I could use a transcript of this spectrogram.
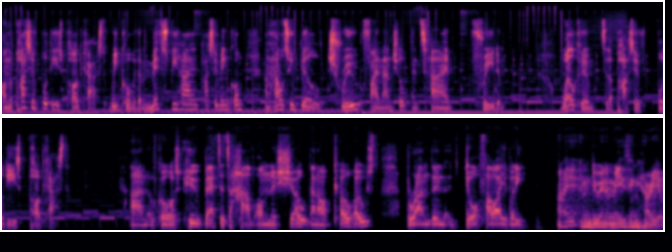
On the Passive Buddies podcast, we cover the myths behind passive income and how to build true financial and time freedom. Welcome to the Passive Buddies podcast. And of course, who better to have on the show than our co host, Brandon Duff? How are you, buddy? I am doing amazing. How are you?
